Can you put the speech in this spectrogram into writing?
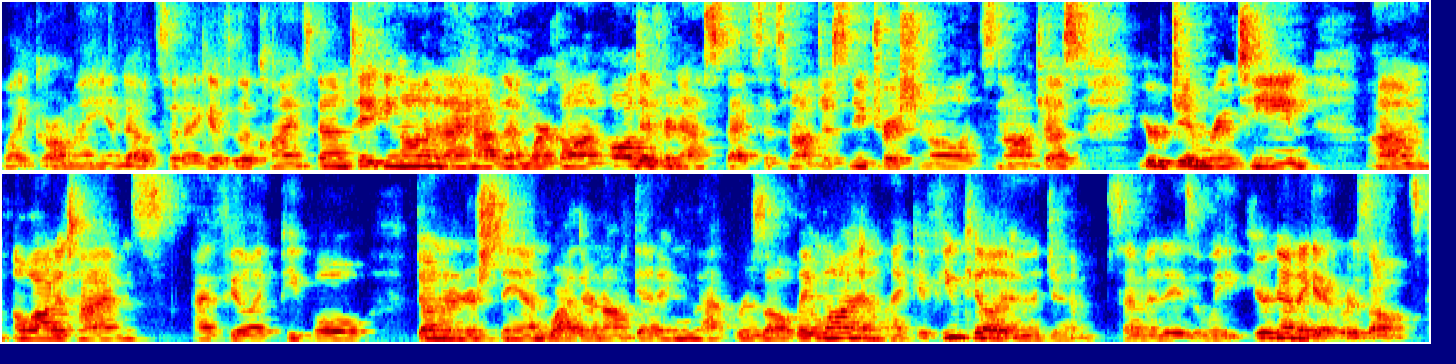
like on my handouts that I give to the clients that I'm taking on, and I have them work on all different aspects. It's not just nutritional, it's not just your gym routine. Um, a lot of times, I feel like people don't understand why they're not getting that result they want. And like, if you kill it in the gym seven days a week, you're going to get results,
